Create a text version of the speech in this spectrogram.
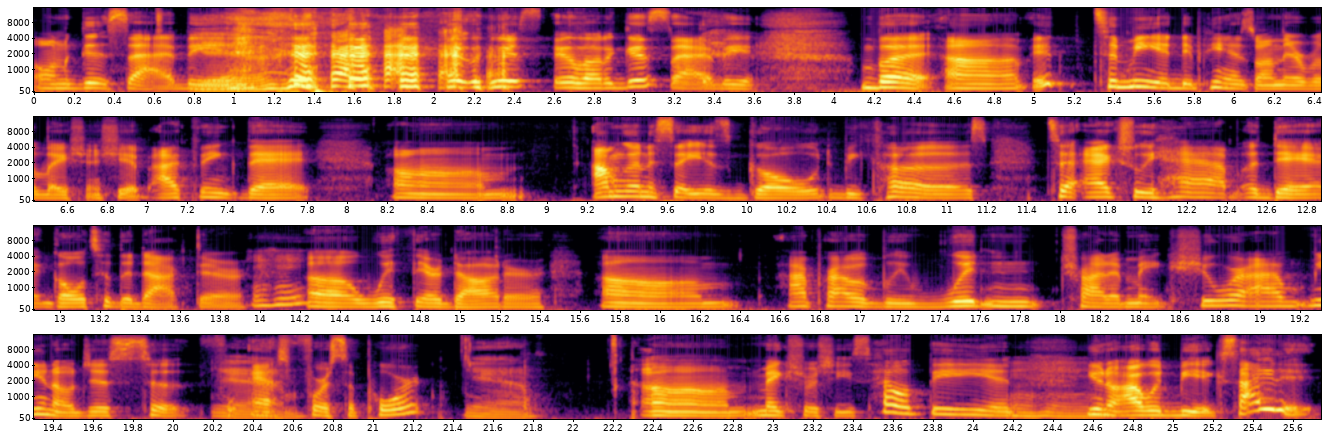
on the good side then. we were still on the good side then. But um, it to me, it depends on their relationship. I think that um, I'm gonna say is gold because to actually have a dad go to the doctor Mm-hmm. uh, with their daughter, um, I probably wouldn't try to make sure I, you know, just to Yeah. ask for support Yeah. um, make sure she's healthy, and you know, I would be excited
